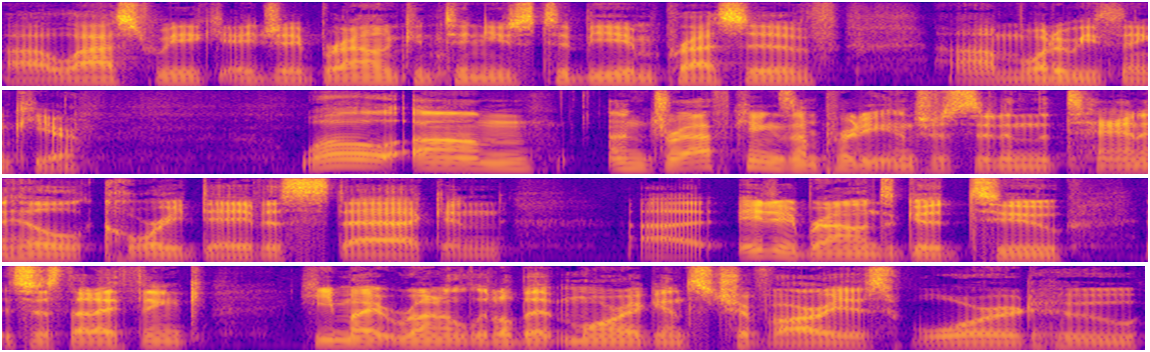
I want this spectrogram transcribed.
uh, last week. AJ Brown continues to be impressive. Um, what do we think here? Well, um, on DraftKings, I'm pretty interested in the Tannehill Corey Davis stack, and uh, AJ Brown's good too. It's just that I think he might run a little bit more against Charvarius Ward, who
